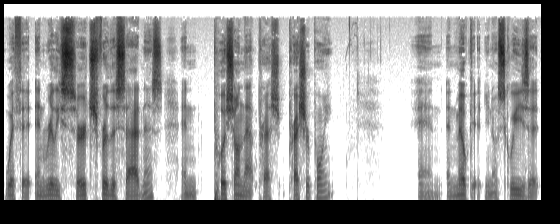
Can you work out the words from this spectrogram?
with it and really search for the sadness and push on that pressure pressure point and and milk it, you know, squeeze it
